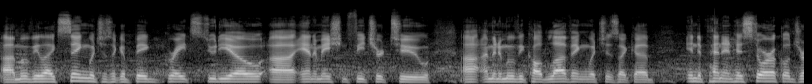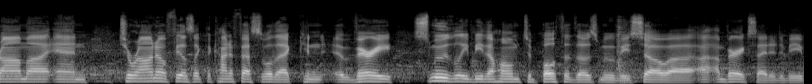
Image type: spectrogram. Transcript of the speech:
a movie like Sing, which is like a big, great studio uh, animation feature, to uh, I'm in a movie called Loving, which is like a independent historical drama. And Toronto feels like the kind of festival that can uh, very smoothly be the home to both of those movies. So uh, I'm very excited to be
